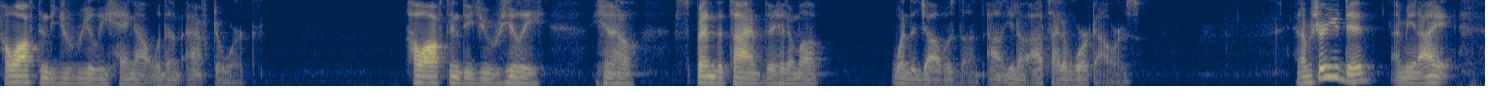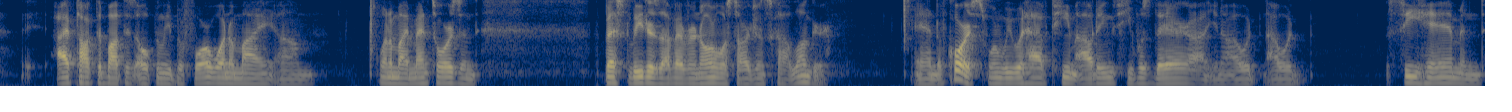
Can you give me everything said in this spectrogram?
how often did you really hang out with them after work? How often did you really you know, spend the time to hit them up when the job was done, out you know, outside of work hours. And I'm sure you did. I mean, I I've talked about this openly before. One of my um, one of my mentors and best leaders I've ever known was Sergeant Scott Lunger. And of course, when we would have team outings, he was there. Uh, you know, I would I would see him and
